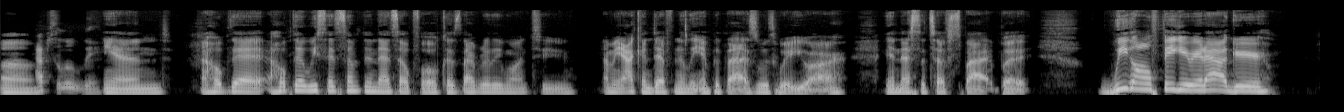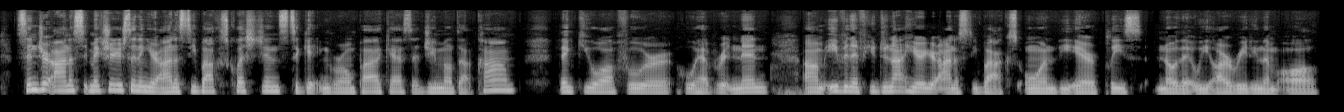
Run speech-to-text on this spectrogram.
Um, Absolutely. And I hope that I hope that we said something that's helpful because I really want to. I mean, I can definitely empathize with where you are, and that's a tough spot. But we gonna figure it out, girl send your honesty. Make sure you're sending your honesty box questions to getting grown podcast at gmail.com. Thank you all for who have written in. Um, even if you do not hear your honesty box on the air, please know that we are reading them all.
